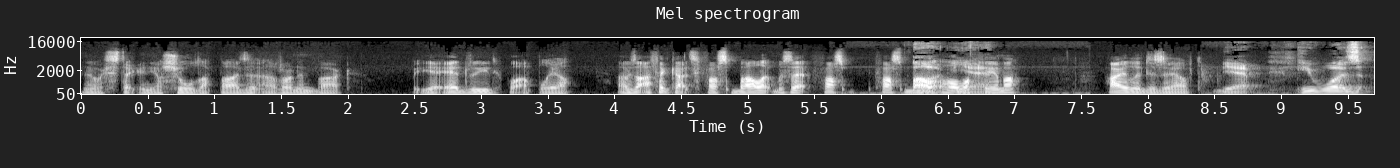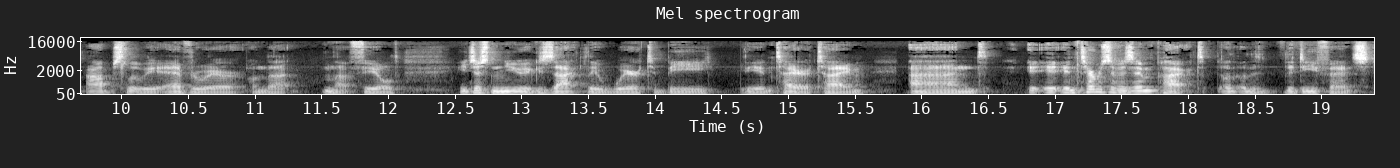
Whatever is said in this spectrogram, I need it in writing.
you know sticking your shoulder pads into a running back. But yeah, Ed Reed, what a player! I was, I think that's first ballot. Was it first first ballot oh, Hall yeah. of Famer? Highly deserved. Yeah, he was absolutely everywhere on that on that field. He just knew exactly where to be the entire time. And in terms of his impact on the defense,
